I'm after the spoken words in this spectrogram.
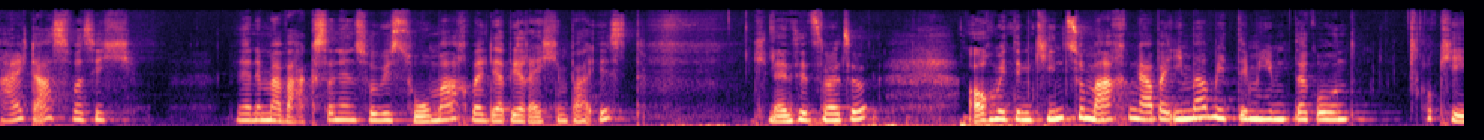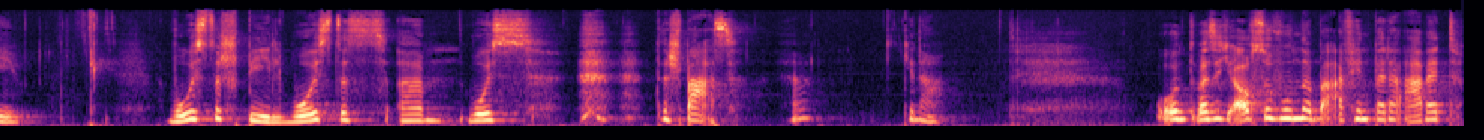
all das, was ich mit einem Erwachsenen sowieso mache, weil der berechenbar ist, ich nenne es jetzt mal so, auch mit dem Kind zu machen, aber immer mit dem Hintergrund, okay, wo ist das Spiel, wo ist, das, ähm, wo ist der Spaß? Ja, genau. Und was ich auch so wunderbar finde bei der Arbeit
